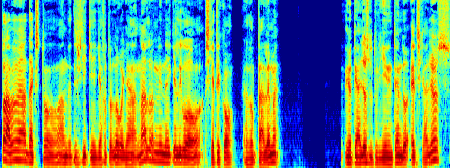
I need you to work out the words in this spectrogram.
Τώρα βέβαια εντάξει το αν δεν της βγήκε για αυτό το λόγο για έναν άλλον είναι και λίγο σχετικό εδώ που τα λέμε διότι αλλιώς λειτουργεί η Nintendo έτσι και αλλιώς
